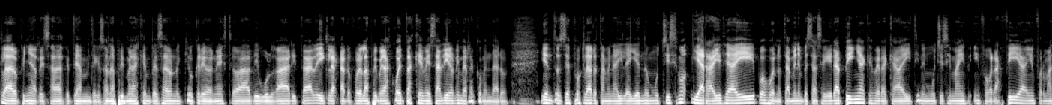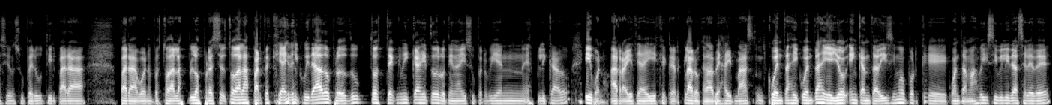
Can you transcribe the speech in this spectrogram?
Claro, Piña Rizada, efectivamente, que son las primeras que empezaron, yo creo, en esto, a divulgar y tal. Y claro, fueron las primeras cuentas que me salieron y me recomendaron. Y entonces, pues claro, también ahí leyendo muchísimo. Y a raíz de ahí, pues bueno, también empecé a seguir a Piña, que es verdad que ahí tiene muchísima infografía, información súper útil para, para, bueno, pues todas las, los todas las partes que hay del cuidado, productos, técnicas y todo lo tiene ahí súper bien explicado. Y bueno, a raíz de ahí es que, claro, cada vez hay más cuentas y cuentas y yo encantadísimo porque cuanta más visibilidad se le dé,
